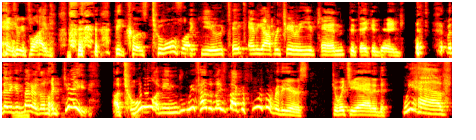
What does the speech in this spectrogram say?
And he replied, because tools like you take any opportunity you can to take a dig. but then it gets better. So I'm like, Jay, a tool? I mean, we've had a nice back and forth over the years. To which he added, we have,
